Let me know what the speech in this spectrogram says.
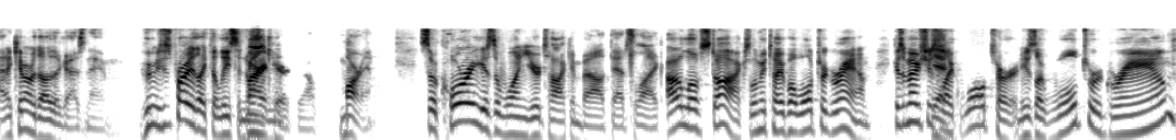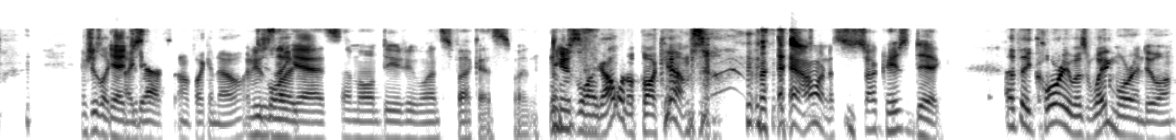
and I can't remember the other guy's name. Who's probably like the least annoying Martin. character. Martin. So Corey is the one you're talking about that's like, I love stocks. Let me tell you about Walter Graham. Because I remember she's Yeah. like Walter, and he's like Walter Graham, and she's like, Yeah, I just- guess I don't know if I know. And he's, like, like, yeah, it's some old dude who wants to fuck us, but he's like, I want to fuck him. So I want to suck his dick. I think Corey was way more into him.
